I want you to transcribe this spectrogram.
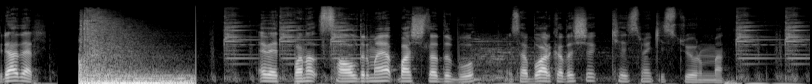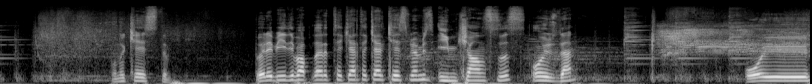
Birader. Evet bana saldırmaya başladı bu. Mesela bu arkadaşı kesmek istiyorum ben. Bunu kestim. Böyle bidibapları teker teker kesmemiz imkansız. O yüzden. Oy.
